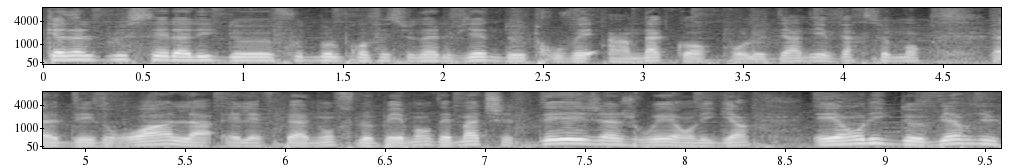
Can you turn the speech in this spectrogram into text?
Canal Plus et la Ligue de football professionnel viennent de trouver un accord pour le dernier versement euh, des droits. La LFP annonce le paiement des matchs déjà joués en Ligue 1 et en Ligue 2. Bienvenue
